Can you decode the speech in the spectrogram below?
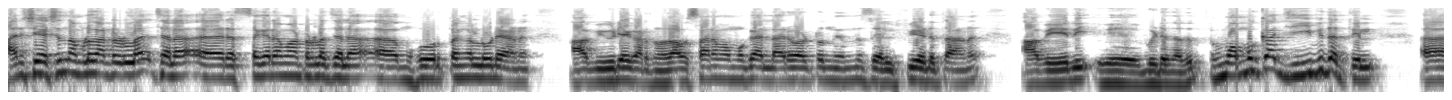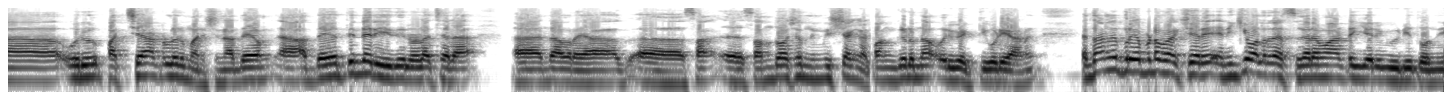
അതിനുശേഷം നമ്മൾ കണ്ടിട്ടുള്ള ചില രസകരമായിട്ടുള്ള ചില മുഹൂർത്തങ്ങളിലൂടെയാണ് ആ വീഡിയോ കടന്നത്. അവസാനം മമ്മൂക്ക എല്ലാവരുമായിട്ടും നിന്ന് സെൽഫി എടുത്താണ് ആ വേദി വിടുന്നത്. മമ്മുക്ക ജീവിതത്തിൽ ഒരു പച്ചയായിട്ടുള്ള ഒരു മനുഷ്യൻ. അദ്ദേഹം അദ്ദേഹത്തിന്റെ രീതിയിലുള്ള ചില എന്താ പറയാ സന്തോഷ നിമിഷങ്ങൾ പങ്കിടുന്ന ഒരു വ്യക്തി കൂടിയാണ്. എന്താണെങ്കിലും പ്രിയപ്പെട്ട പ്രേക്ഷകരെ എനിക്ക് വളരെ രസകരമായിട്ട് ഈ ഒരു വീഡിയോ തോന്നി.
